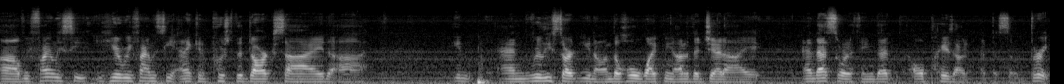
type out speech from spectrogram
Uh, we finally see here. We finally see Anakin push the dark side, uh, in, and really start, you know, the whole wiping out of the Jedi, and that sort of thing. That all plays out in Episode Three.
